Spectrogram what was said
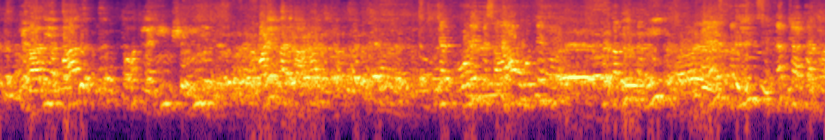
कि गाजी अब्बास बहुत लहीम शहीम बड़े अदालत जब घोड़े पे सवार होते थे तो कभी कभी से लग जाता था।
